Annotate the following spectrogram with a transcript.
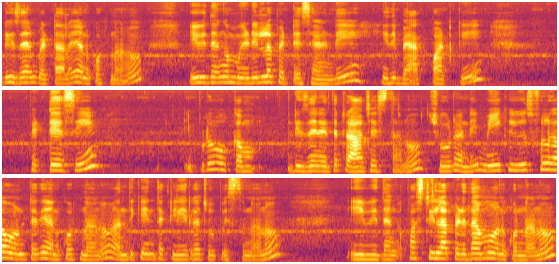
డిజైన్ పెట్టాలి అనుకుంటున్నాను. ఈ విధంగా మిడిల్లో పెట్టేసేయండి. ఇది బ్యాక్ పార్ట్కి. పెట్టేసి ఇప్పుడు ఒక డిజైన్ అయితే డ్రా చేస్తాను. చూడండి మీకు యూస్ఫుల్గా ఉంటుంది అనుకుంటున్నాను. అందుకే ఇంత క్లియర్గా చూపిస్తున్నాను. ఈ విధంగా ఫస్ట్ ఇలా పెడదాము అనుకున్నాను.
